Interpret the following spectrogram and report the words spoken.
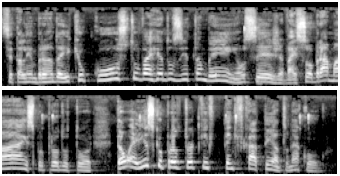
você está lembrando aí que o custo vai reduzir também, ou seja, vai sobrar mais para o produtor. Então é isso que o produtor tem, tem que ficar atento, né, Kogo?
